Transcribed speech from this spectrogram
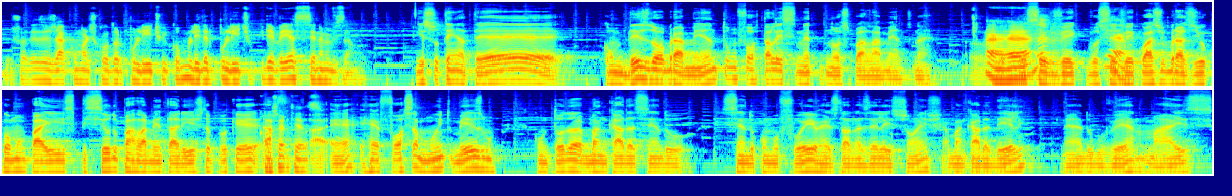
Deixou a desejar como articulador político e como líder político que deveria ser, na minha visão. Isso tem até como desdobramento um fortalecimento do nosso parlamento, né? É, você né? vê, você É. vê quase o Brasil como um país pseudo-parlamentarista, porque Com certeza. a- é, reforça muito mesmo, com toda a bancada sendo, sendo como foi o resultado das eleições, a bancada dele, né, do governo, mas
